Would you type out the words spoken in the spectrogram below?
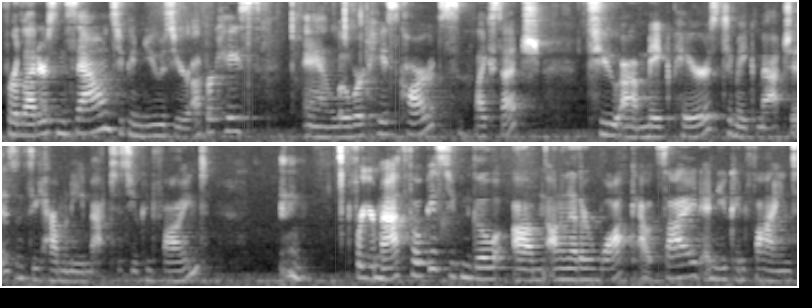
For letters and sounds you can use your uppercase and lowercase cards like such to um, make pairs to make matches and see how many matches you can find. For your math focus, you can go um, on another walk outside and you can find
